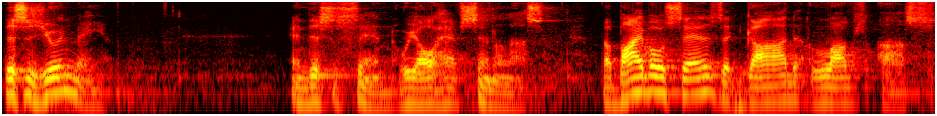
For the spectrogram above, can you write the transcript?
this is you and me. And this is sin. We all have sin on us. The Bible says that God loves us.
